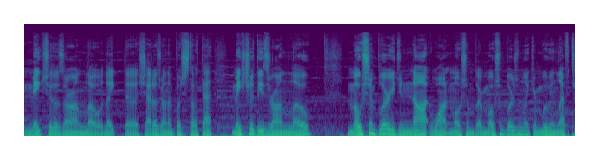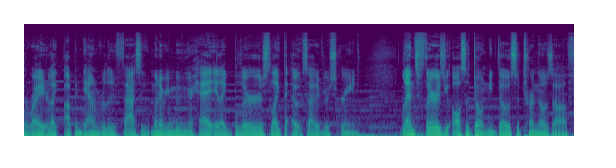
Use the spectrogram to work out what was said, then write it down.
make sure those are on low. Like the shadows around the bush, stuff like that. Make sure these are on low. Motion blur, you do not want motion blur. Motion blur is when like you're moving left to right or like up and down really fast. Whenever you're moving your head, it like blurs like the outside of your screen. Lens flares, you also don't need those, so turn those off.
